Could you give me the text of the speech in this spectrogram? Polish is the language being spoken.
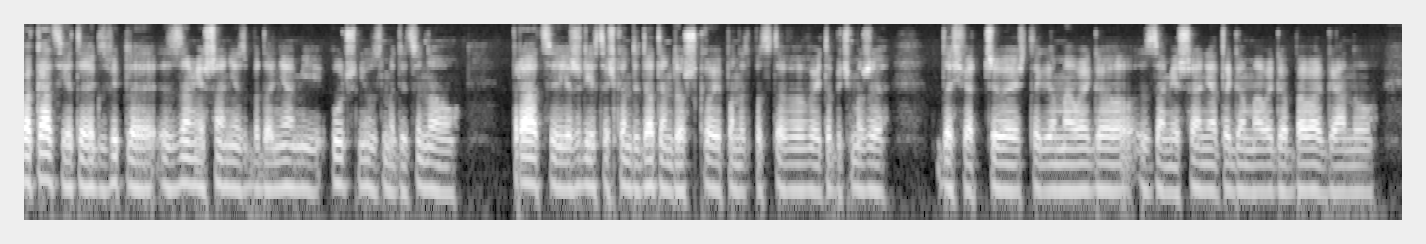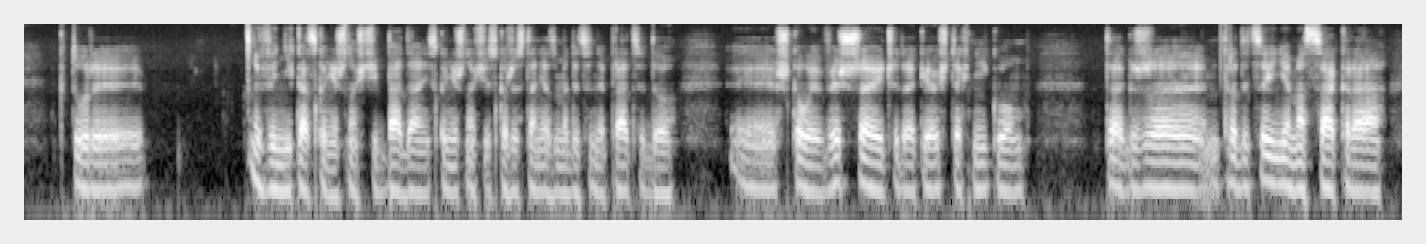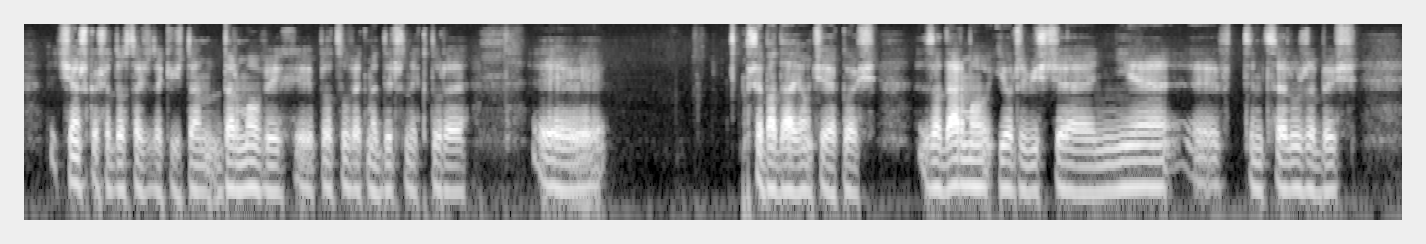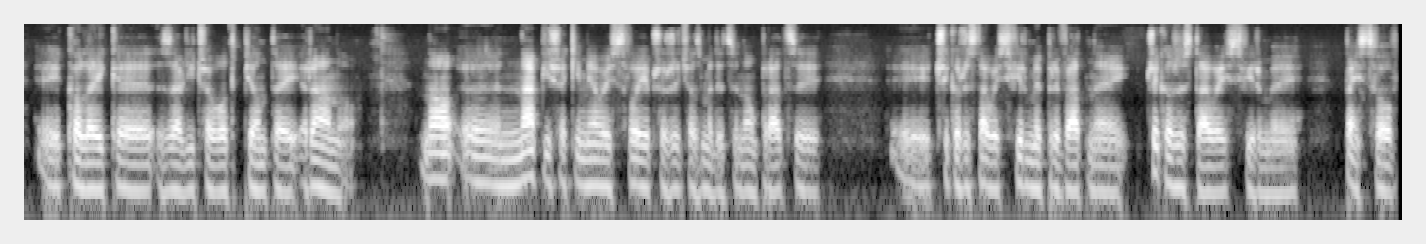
Wakacje to jak zwykle zamieszanie z badaniami uczniów, z medycyną pracy. Jeżeli jesteś kandydatem do szkoły ponadpodstawowej, to być może doświadczyłeś tego małego zamieszania, tego małego bałaganu, który wynika z konieczności badań, z konieczności skorzystania z medycyny pracy do e, szkoły wyższej, czy do jakiegoś technikum. Także tradycyjnie masakra, ciężko się dostać do jakichś darmowych y, placówek medycznych, które y, przebadają Cię jakoś za darmo i oczywiście nie y, w tym celu, żebyś kolejkę zaliczał od 5 rano. No, napisz jakie miałeś swoje przeżycia z medycyną pracy, czy korzystałeś z firmy prywatnej, czy korzystałeś z firmy państwowej.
